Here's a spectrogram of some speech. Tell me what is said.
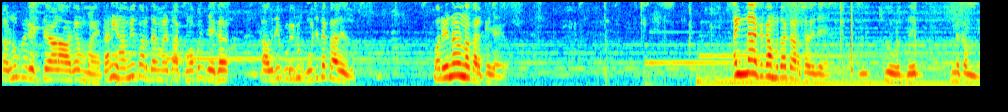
ਕੱਲ ਨੂੰ ਕੋਈ ਰਿਸ਼ਤੇ ਵਾਲਾ ਆ ਗਿਆ, ਮੈਂ ਤਾਂ ਨਹੀਂ ਹਾਮੀ ਭਰਦਾ। ਮੈਂ ਤਾਂ ਆਖੂਆਂ ਭਈ ਦੇਖ, ਆਪਦੀ ਕੁੜੀ ਨੂੰ ਖੂੰਜ ਧੱਕਾ ਦੇ ਦੋ। ਪਰ ਇਹਨਾਂ ਨੂੰ ਨਾ ਕਰਕੇ ਜਾਇਓ। ਇੰਨਾ ਕੁ ਕੰਮ ਤਾਂ ਕਰ ਸਕਦੇ ਆ। ਚੋਰ ਦੇ ਨਕੰਮੇ।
